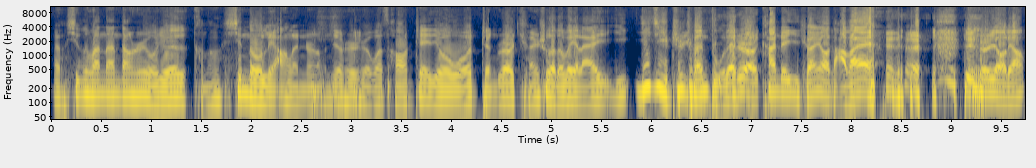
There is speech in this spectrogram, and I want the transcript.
哎呦，西斯凡丹当时我觉得可能心都凉了，你知道吗？就是是我操，这就我整个全社的未来一一记直拳堵在这儿，看这一拳要打歪，这事儿要凉。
